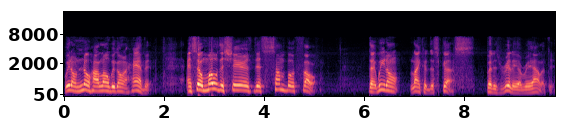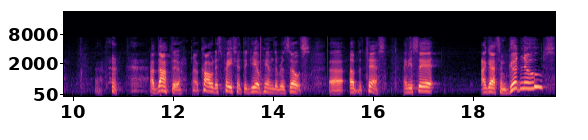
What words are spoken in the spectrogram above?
we don't know how long we're going to have it. And so Moses shares this somber thought that we don't like to discuss, but it's really a reality. a doctor uh, called his patient to give him the results uh, of the test, and he said, I got some good news,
